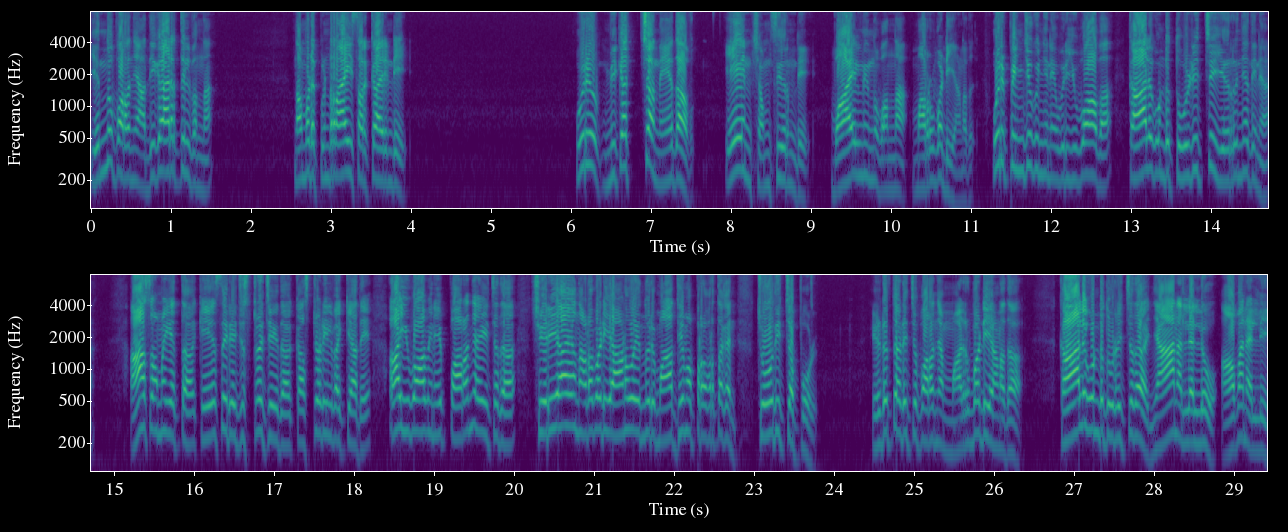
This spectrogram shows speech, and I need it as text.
എന്ന് പറഞ്ഞ അധികാരത്തിൽ വന്ന നമ്മുടെ പിണറായി സർക്കാരിന്റെ ഒരു മികച്ച നേതാവ് എ എൻ ഷംസീറിന്റെ വായിൽ നിന്ന് വന്ന മറുപടിയാണത്. ഒരു പിഞ്ചുകുഞ്ഞിനെ ഒരു യുവാവ് കാലുകൊണ്ട് തൊഴിച്ച് എറിഞ്ഞതിന് ആ സമയത്ത് കേസ് രജിസ്റ്റർ ചെയ്ത് കസ്റ്റഡിയിൽ വയ്ക്കാതെ ആ യുവാവിനെ പറഞ്ഞയച്ചത് ശരിയായ നടപടിയാണോ എന്നൊരു മാധ്യമപ്രവർത്തകൻ ചോദിച്ചപ്പോൾ എടുത്തടിച്ച് പറഞ്ഞ മറുപടിയാണത്. കാലുകൊണ്ട് തുഴിച്ചത് ഞാനല്ലല്ലോ അവനല്ലേ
